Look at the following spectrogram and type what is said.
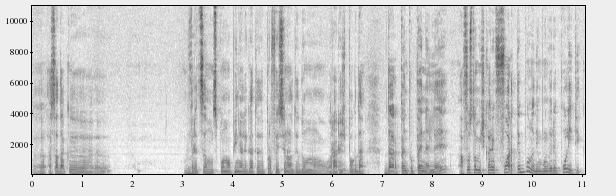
Uh, asta dacă uh, vreți să-mi spun opinia legată de profesional de domnul Rareș Bogdan. Dar pentru PNL a fost o mișcare foarte bună din punct de vedere politic,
